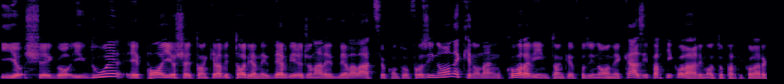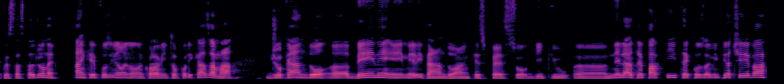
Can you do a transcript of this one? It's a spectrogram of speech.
io scelgo il 2 e poi ho scelto anche la vittoria nel derby regionale della Lazio contro Frosinone che non ha ancora vinto anche Frosinone. Casi particolari molto particolare questa stagione. Anche Frosinone non ha ancora vinto fuori casa ma giocando uh, bene e meritando anche spesso di più. Uh, nelle altre partite cosa mi piaceva?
